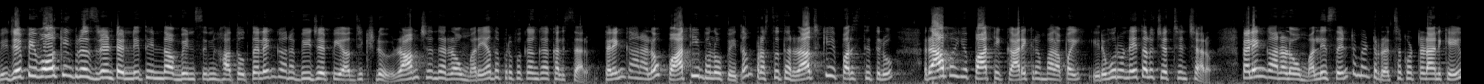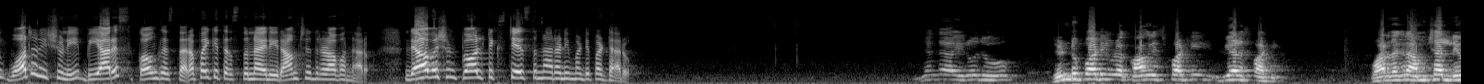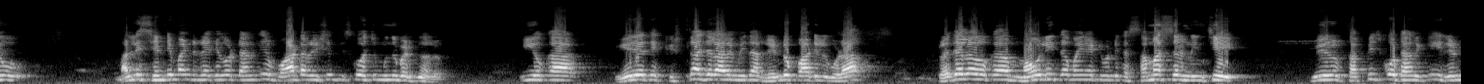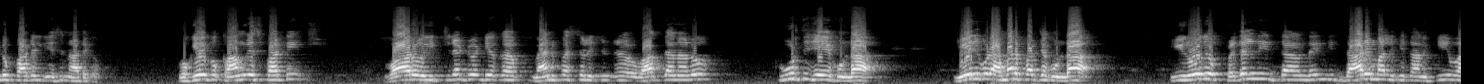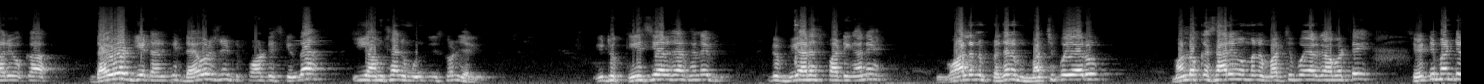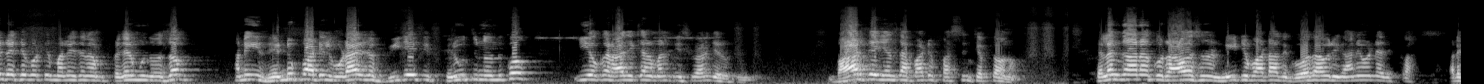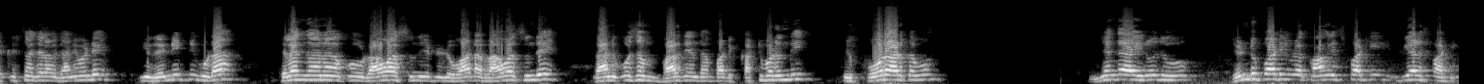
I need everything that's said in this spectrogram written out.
BJP working president Nitin Naveen సిన్హాతో Telangana BJP అధ్యక్షుడు రామచంద్రరావు మర్యాదపూర్వకంగా కలిశారు. తెలంగాణలో పార్టీ బలోపేతం ప్రస్తుత రాజకీయ పరిస్థితులు రాబోయే పార్టీ కార్యక్రమాలపై ఇరువురు నేతలు చర్చించారు. తెలంగాణలో మళ్ళీ సెంటిమెంట్ రెచ్చగొట్టడానికే వాటర్ ఇష్యూని బీఆర్ఎస్ కాంగ్రెస్ తెరపైకి తెస్తున్నాయని రామచంద్రరావు అన్నారు. డైవర్షన్ పాలిటిక్స్ చేస్తున్నారని మండిపడ్డారు. నిజంగా ఈరోజు రెండు పార్టీలు కూడా కాంగ్రెస్ పార్టీ బీఆర్ఎస్ పార్టీ. వారి దగ్గర అంశాలు లేవు. మళ్ళీ సెంటిమెంట్ రెచ్చగొట్టడానికి వాటర్ ఇష్యూ తీసుకొచ్చి ముందు పెడుతున్నారు. ఈ యొక్క ఏదైతే కృష్ణా జలాల మీద రెండు పార్టీలు కూడా ప్రజల ఒక మౌలికమైనటువంటి సమస్యల నుంచి వీరు తప్పించుకోవటానికి రెండు పార్టీలు చేసే నాటకం. ఒకవైపు కాంగ్రెస్ పార్టీ వారు ఇచ్చినటువంటి ఒక మేనిఫెస్టోలు ఇచ్చిన వాగ్దానాలు పూర్తి చేయకుండా ఏది కూడా అమలుపరచకుండా ఈరోజు ప్రజల్ని దాని దారి మళ్ళించడానికి వారి యొక్క డైవర్ట్ చేయడానికి డైవర్షన్ పాలిటిక్స్ కింద ఈ అంశాన్ని ముందు తీసుకోవడం జరిగింది. ఇటు కేసీఆర్ గారు కానీ ఇటు బీఆర్ఎస్ పార్టీ కానీ వాళ్ళని ప్రజలు మర్చిపోయారు. మళ్ళొక్కసారి మమ్మల్ని మర్చిపోయారు కాబట్టి సెంటిమెంట్ రెచ్చగొట్టి మళ్ళీ ఏదైనా ప్రజల ముందు వస్తాం అని ఈ రెండు పార్టీలు కూడా బీజేపీ పెరుగుతున్నందుకు ఈ యొక్క రాజకీయాన్ని మళ్ళీ తీసుకురావడం జరుగుతుంది. భారతీయ జనతా పార్టీ ఫస్ట్ నుంచి చెప్తా ఉన్నాం. తెలంగాణకు రావాల్సిన నీటి వాటా అది గోదావరి కానివ్వండి అది అటు కృష్ణా జలాలు కానివ్వండి ఈ రెండింటిని కూడా తెలంగాణకు రావాల్సినటువంటి వాటా రావాల్సిందే. దానికోసం భారతీయ జనతా పార్టీ కట్టుబడి ఉంది. మేము పోరాడతాము. నిజంగా ఈరోజు రెండు పార్టీలు కూడా కాంగ్రెస్ పార్టీ బీఆర్ఎస్ పార్టీ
